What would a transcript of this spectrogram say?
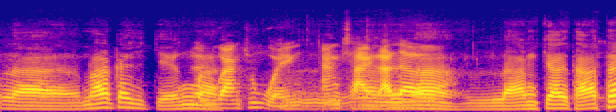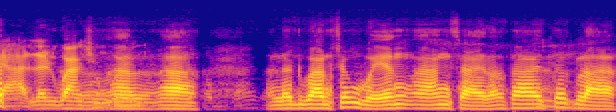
là nói cái chuyện lên mà quan xuống huyện ăn xài đã lơ à, là ăn chơi thả thích dạ, lên quan xuống huyện à, à, lên quan xuống huyện ăn xài đó thôi ừ. tức là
